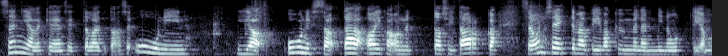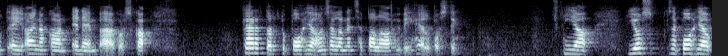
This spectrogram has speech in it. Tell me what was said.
sen jälkeen sitten laitetaan se uuniin. Ja uunissa tämä aika on nyt tosi tarkka. Se on 7-10 minuuttia, mutta ei ainakaan enempää, koska kärretorttupohja on sellainen, että se palaa hyvin helposti. Ja jos se pohja,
